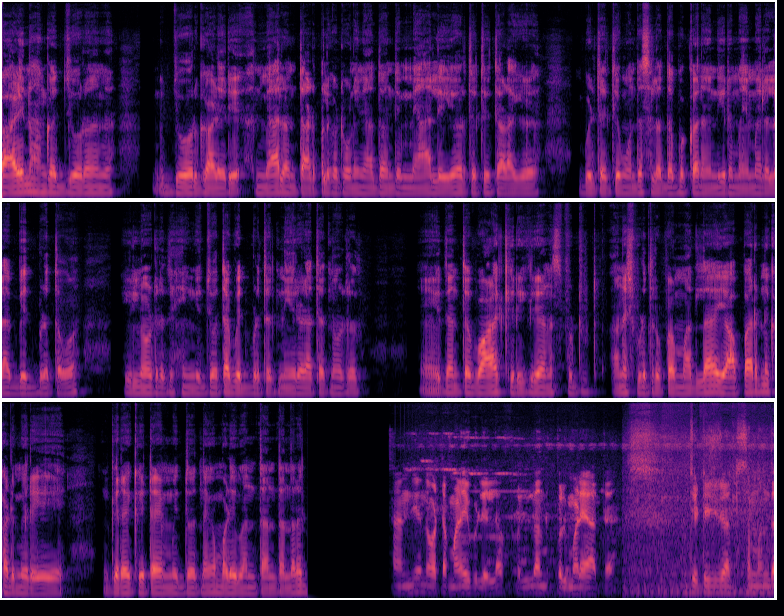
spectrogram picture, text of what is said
ಗಾಳಿನೂ ಹಂಗೆ ಜೋರ ಜೋರು ಗಾಳಿ ರೀ. ಅದು ಮ್ಯಾಲೆ ಒಂದು ತಾಡ್ಪಲ್ ಕಟ್ಕೊಂಡಿನಿ. ಅದೊಂದು ಮ್ಯಾಲೆ ಏರ್ತೈತಿ, ತೆಳಗೆ ಬಿಡ್ತೈತಿ ಒಂದೇ ಸಲ ದಬ್ಬಕ್ಕ ನಂಗೆ ನೀರು ಮೈ ಮೇಲೆಲ್ಲ ಬಿದ್ದು ಬಿಡ್ತಾವೆ ಇಲ್ಲಿ ನೋಡ್ರಿ ಅದು ಹಿಂಗೆ ಜೋತ ಬಿದ್ದು ಬಿಡ್ತೈತಿ ನೀರು ಹೇಳತ್ತೈತಿ ನೋಡ್ರಿ. ಇದಂತೂ ಭಾಳ ಕಿರಿಕಿರಿ ಅನಿಸ್ಬಿಟ್ಟು ಅನಿಸ್ಬಿಡ್ತ್ರಪ್ಪ ಮೊದ್ಲು ವ್ಯಾಪಾರನೇ ಕಡಿಮೆ ರೀ. ಗಿರಾಕಿ ಟೈಮ್ ಇದ್ದೊತ್ನಾಗ ಮಳೆ ಬಂತು ಅಂತಂದ್ರೆ ಸಂಜೆಯಿಂದ ಒಟ್ಟು ಮಳೆ ಬೀಳಿಲ್ಲ. ಫುಲ್ ಅಂದ್ರೆ ಫುಲ್ ಮಳೆ ಆತ. ಜಿಟಿ ಜಿಟಿ ಆತ ಸಂಬಂಧ.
